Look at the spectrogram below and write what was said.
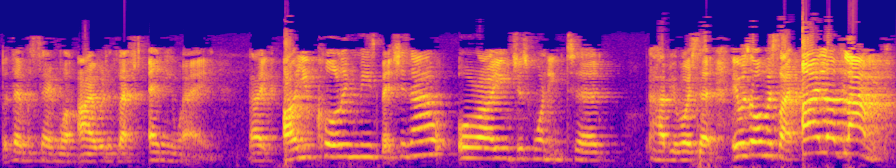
but then was saying, "Well, I would have left anyway." Like, are you calling these bitches out, or are you just wanting to have your voice heard? It was almost like, "I love lamp."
